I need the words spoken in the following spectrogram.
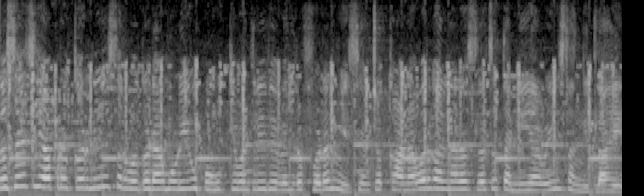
तसेच या प्रकरणी सर्व घडामोडी उपमुख्यमंत्री देवेंद्र फडणवीस यांच्या कानावर घालणार असल्याचं त्यांनी यावेळी सांगितलं आहे.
